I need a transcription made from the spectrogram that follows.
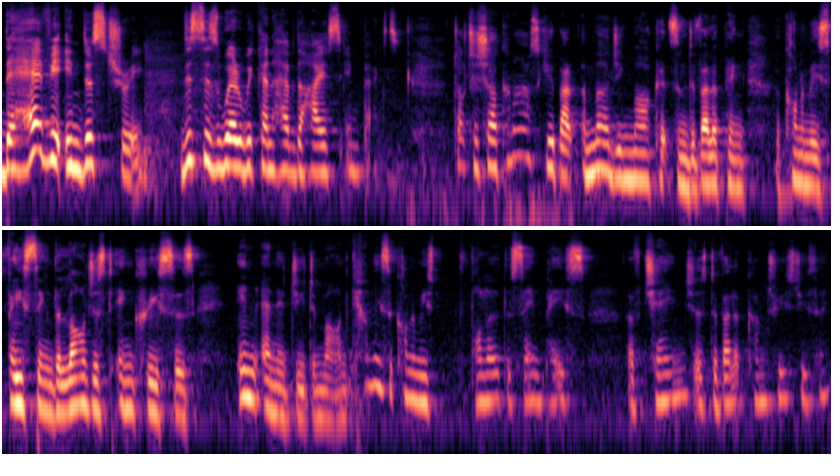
the heavy industry, this is where we can have the highest impact. Dr. Shah, can I ask you about emerging markets and developing economies facing the largest increases in energy demand? Can these economies follow the same pace of change as developed countries, do you think?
